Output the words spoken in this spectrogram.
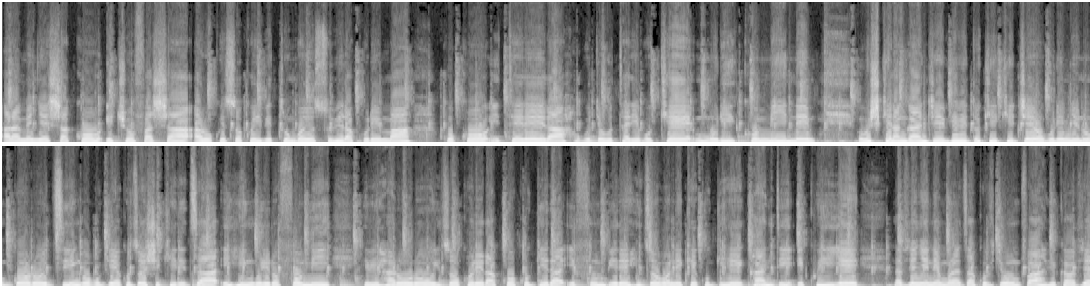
aramenyesha ko icofasha ari uko isoko y'ibitungo yosubira kurema kuko iterera uburyo butari buke muri komine ubushikiranganje bw'ibidukikije uburimye n'ubworozi ngo bugiye kuzoshikiriza ihinguriro fomi ibiharuro izokorera ko kugira ifumbire izoboneke ku gihe kandi ikwiye navyo nyene muraza kuvyumva bikaba byashikira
